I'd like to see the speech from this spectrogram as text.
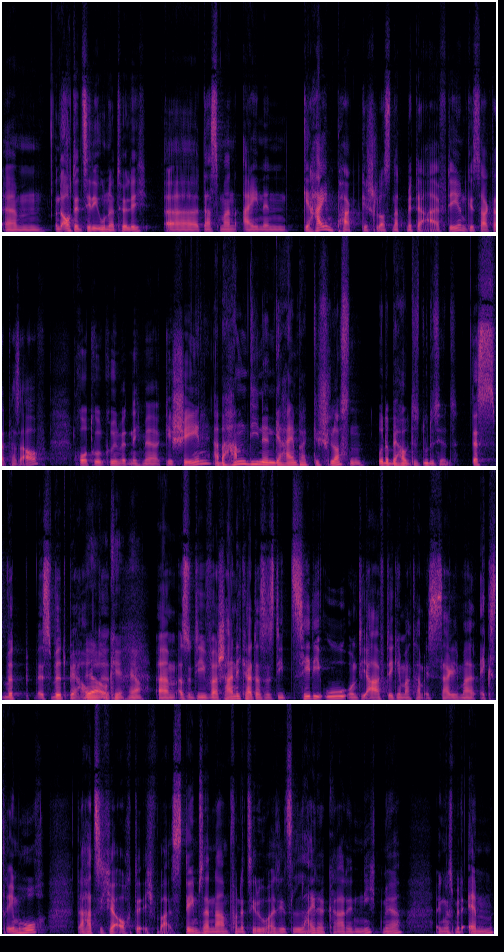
ähm, und auch der CDU natürlich, äh, dass man einen Geheimpakt geschlossen hat mit der AfD und gesagt hat, pass auf, Rot-Rot-Grün wird nicht mehr geschehen. Aber haben die einen Geheimpakt geschlossen? Oder behauptest du das jetzt? Das wird, es wird behauptet. Ja, okay, ja. Ähm, also die Wahrscheinlichkeit, dass es die CDU und die AfD gemacht haben, ist, sage ich mal, extrem hoch. Da hat sich ja auch, der, ich weiß, dem sein Namen von der CDU weiß ich jetzt leider gerade nicht mehr. Irgendwas mit M.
